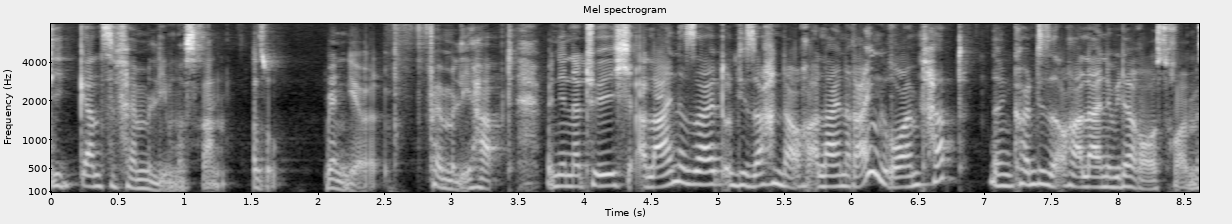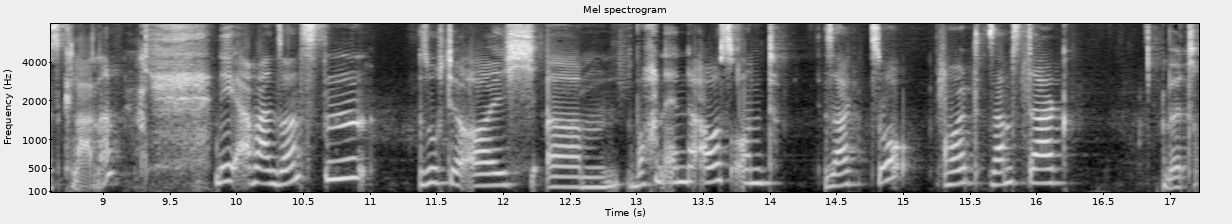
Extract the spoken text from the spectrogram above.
die ganze Family muss ran. Also wenn ihr Family habt. Wenn ihr natürlich alleine seid und die Sachen da auch alleine reingeräumt habt, dann könnt ihr sie auch alleine wieder rausräumen, ist klar, ne? Nee, aber ansonsten sucht ihr euch ähm, Wochenende aus und sagt so, heute Samstag wird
